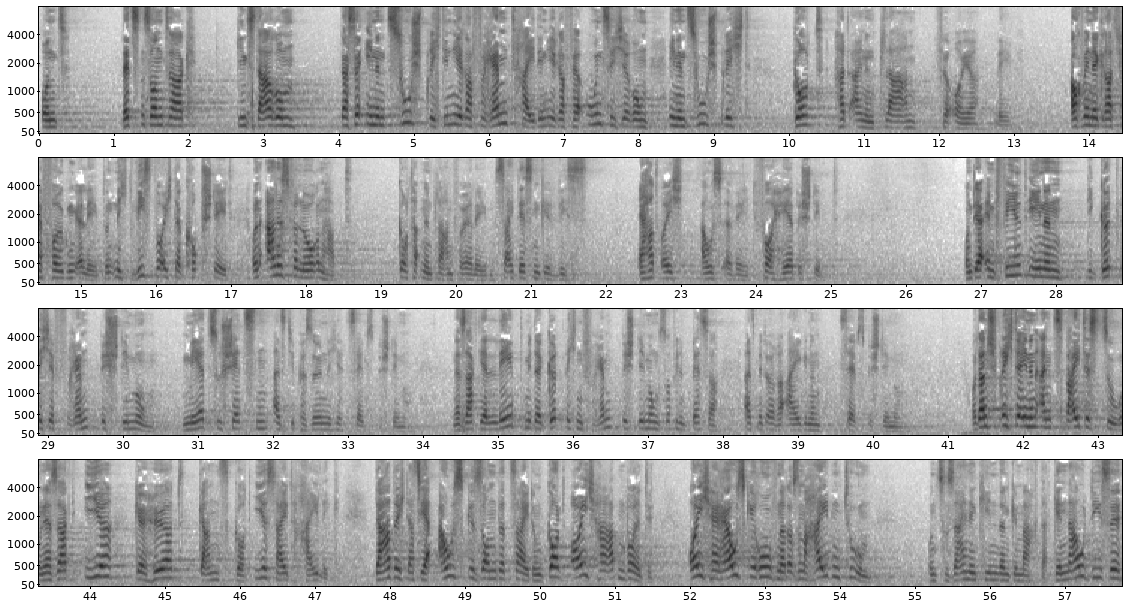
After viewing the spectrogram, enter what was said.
Und letzten Sonntag ging es darum, dass er ihnen zuspricht, in ihrer Fremdheit, in ihrer Verunsicherung, ihnen zuspricht, Gott hat einen Plan für euer Leben. Auch wenn ihr gerade Verfolgung erlebt und nicht wisst, wo euch der Kopf steht und alles verloren habt, Gott hat einen Plan für euer Leben. Seid dessen gewiss. Er hat euch auserwählt, vorherbestimmt. Und er empfiehlt ihnen, die göttliche Fremdbestimmung mehr zu schätzen als die persönliche Selbstbestimmung. Und er sagt, ihr lebt mit der göttlichen Fremdbestimmung so viel besser als mit eurer eigenen Selbstbestimmung. Und dann spricht er ihnen ein zweites zu und er sagt, ihr gehört ganz Gott, ihr seid heilig. Dadurch, dass ihr ausgesondert seid und Gott euch haben wollte, euch herausgerufen hat aus dem Heidentum und zu seinen Kindern gemacht hat. Genau dieses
